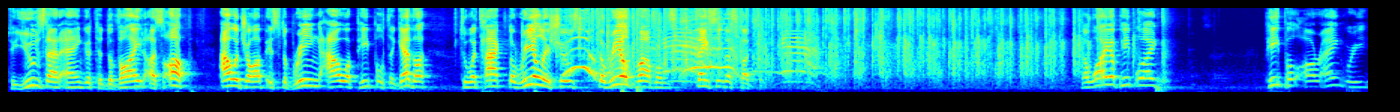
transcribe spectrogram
to use that anger to divide us up. Our job is to bring our people together to attack the real issues, the real problems facing this country. Now, why are people angry? People are angry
